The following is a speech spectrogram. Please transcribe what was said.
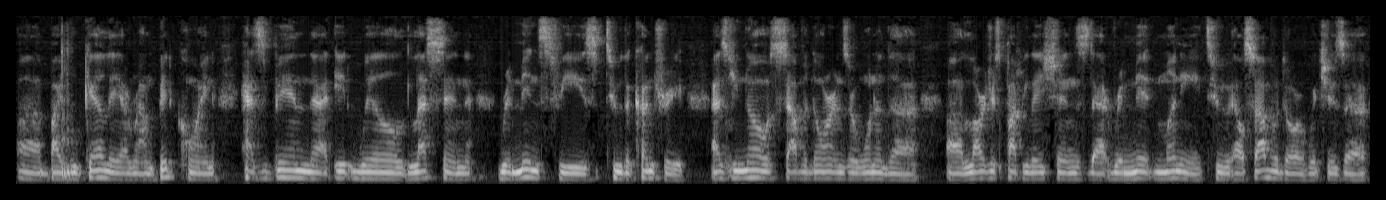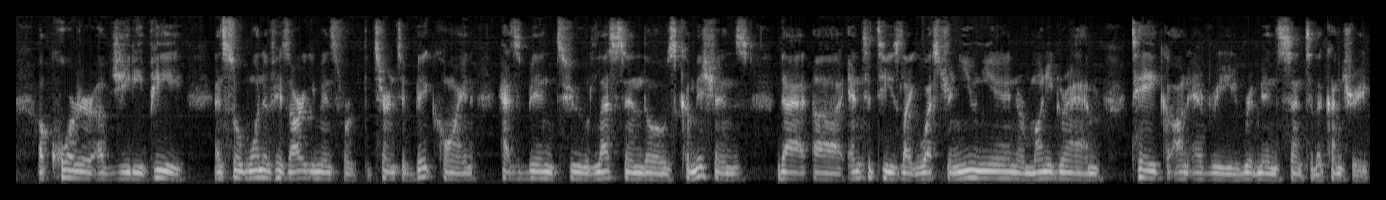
uh, by Bukele around Bitcoin has been that it will lessen remittance fees to the country. As you know, Salvadorans are one of the uh, largest populations that remit money to El Salvador, which is a, a quarter of GDP. And so one of his arguments for the turn to Bitcoin has been to lessen those commissions that uh, entities like Western Union or MoneyGram take on every remittance sent to the country.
